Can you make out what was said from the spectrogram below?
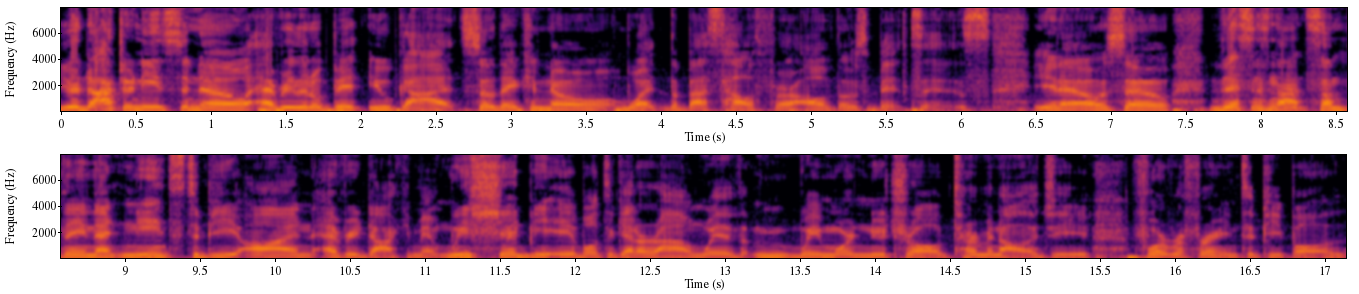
Your doctor needs to know every little bit you got so they can know what the best health for all those bits is. You know? So this is not something that needs to be on every document. We should be able to get around with way more neutral terminology for referring to people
